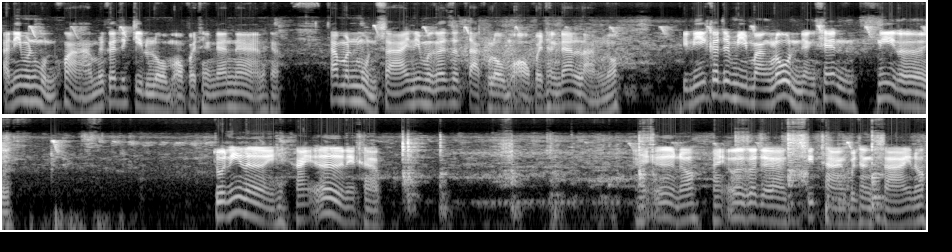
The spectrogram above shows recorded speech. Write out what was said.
อันนี้มันหมุนขวา มันก็จะกินลมออกไปทางด้านหน้านะครับ ถ้ามันหมุนซ้ายนี่มันก็จะตักลมออกไปทางด้านหลังเนาะ ทีนี้ก็จะมีบางรุ่นอย่างเช่นนี่เลย ตัวนี้เลยไฮเออร์นะครับไฮเออร์เนาะไฮเออร์ก็จะทิศทางไปทางซ้ายเนาะ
